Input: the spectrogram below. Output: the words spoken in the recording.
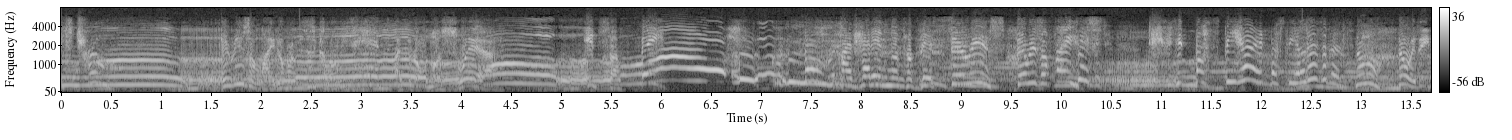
It's true. There is a light over Mrs. Collodi's head. I could almost swear. It's a face. I I've had enough of this. There is. There is a face. David, David, it must be her. It must be Elizabeth. No, no, it, it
